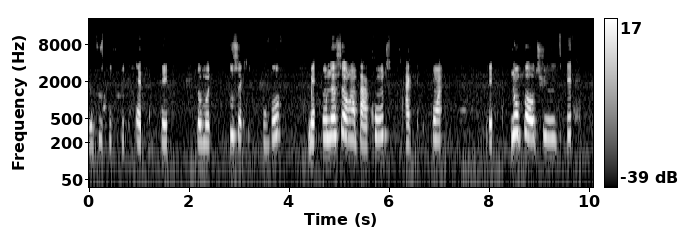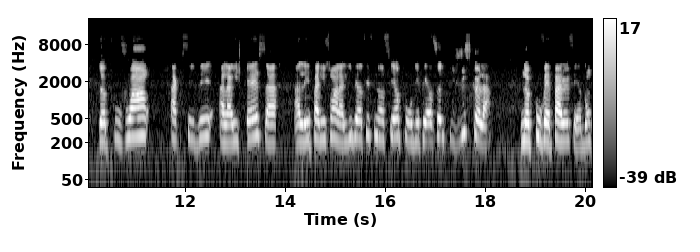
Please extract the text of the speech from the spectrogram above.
de tout ce qui est tout ce qui est nouveau, mais on ne se rend pas compte à quel point c'est une opportunité de pouvoir accéder à la richesse, à, à l'épanouissement, à la liberté financière pour des personnes qui jusque-là ne pouvaient pas le faire. Donc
